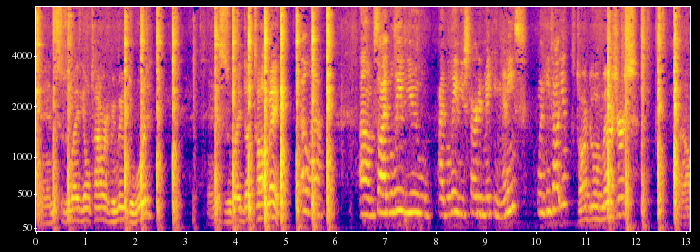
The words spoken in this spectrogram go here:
and this is the way the old timers removed the wood. And this is the way Doug taught me. Oh wow. Um, so I believe you. I believe you started making minis when he taught you. Started doing miniatures. Now,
